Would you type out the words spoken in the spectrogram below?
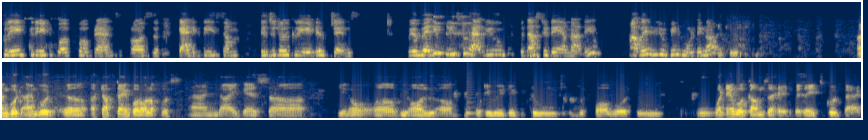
great, great work for brands across categories, some digital creative gems. We are very pleased to have you with us today, Anadi. How have you been holding up? I'm good. I'm good. Uh, a tough time for all of us, and I guess uh, you know uh, we all are motivated to look forward to whatever comes ahead, whether it's good, bad.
